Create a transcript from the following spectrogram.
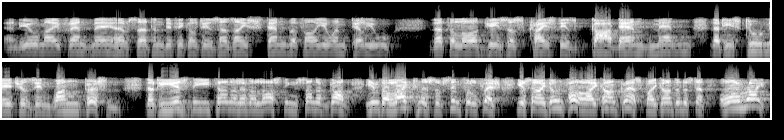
And you, my friend, may have certain difficulties as I stand before you and tell you that the Lord Jesus Christ is God and man, that He's two natures in one person, that He is the eternal, everlasting Son of God in the likeness of sinful flesh. You say, I don't follow, I can't grasp, I can't understand. All right,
